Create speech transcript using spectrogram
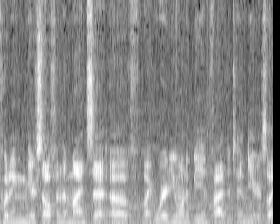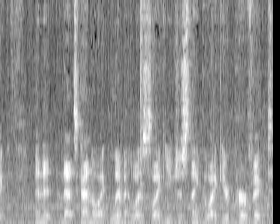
putting yourself in the mindset of like where do you want to be in five to ten years, like, and it, that's kind of like limitless. Like you just think like your perfect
